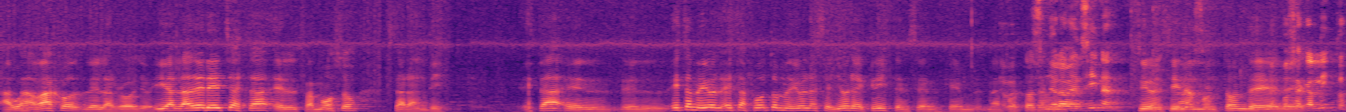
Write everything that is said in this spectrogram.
aguas abajo del arroyo. Y a la derecha está el famoso Sarandí. Está el, el- esta, me dio- esta foto me dio la señora de Christensen, que me aportó Señora también. Bencina. Sí, Bencina, Ah, un montón de, La esposa de- Carlito.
